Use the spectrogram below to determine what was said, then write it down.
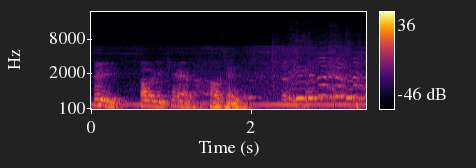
Hey, oh, you can. Okay.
